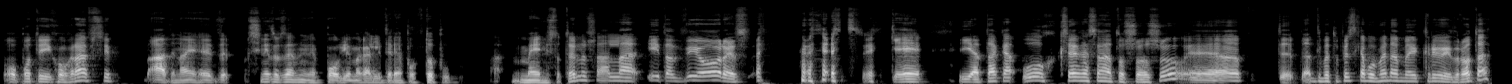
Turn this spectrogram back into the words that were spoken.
οπότε η ηχογράφηση άντε, να, ε, συνήθως δεν είναι πολύ μεγαλύτερη από αυτό που μένει στο τέλος αλλά ήταν δύο ώρες. και η ατάκα, ούχ, ξέχασα να το σώσω, ε, αντιμετωπίστηκε από μένα με κρύο υδρότα.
